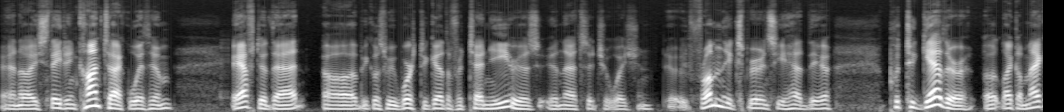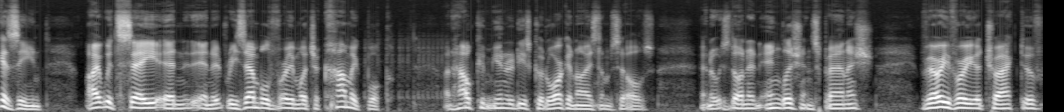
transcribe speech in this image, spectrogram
and I stayed in contact with him after that uh, because we worked together for 10 years in that situation. Uh, from the experience he had there, put together uh, like a magazine, I would say, and, and it resembled very much a comic book on how communities could organize themselves. And it was done in English and Spanish, very, very attractive.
